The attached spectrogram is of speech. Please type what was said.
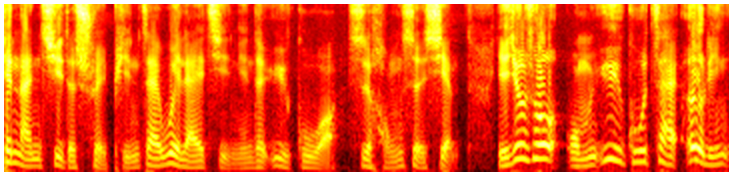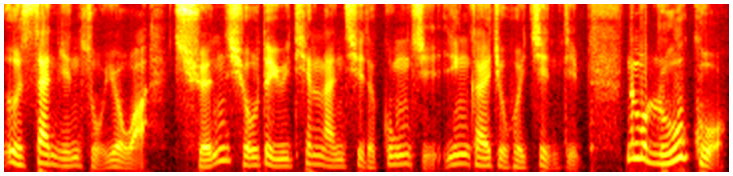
天然气的水平在未来几年的预估哦是红色线，也就是说，我们预估在二零二三年左右啊，全球对于天然气的供给应该就会见顶。那么如果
